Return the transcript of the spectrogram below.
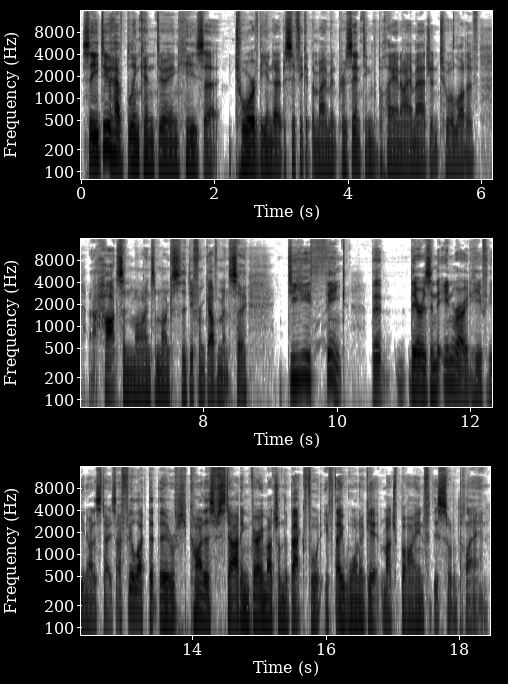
So you do have Blinken doing his uh, tour of the Indo-Pacific at the moment, presenting the plan, I imagine, to a lot of uh, hearts and minds amongst the different governments. So do you think that there is an inroad here for the United States? I feel like that they're kind of starting very much on the back foot if they want to get much buy-in for this sort of plan.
